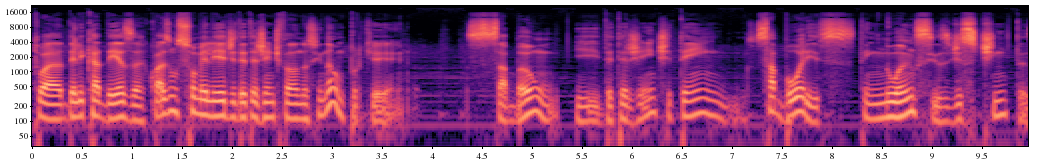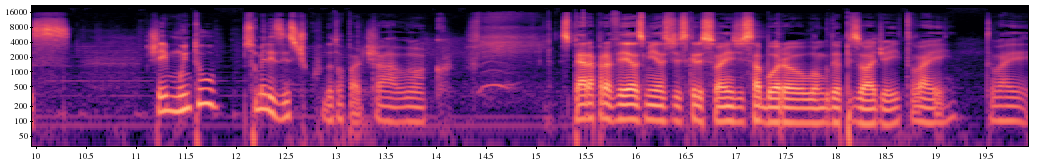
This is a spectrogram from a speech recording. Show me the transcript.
tua delicadeza, quase um sommelier de detergente falando assim, não, porque sabão e detergente tem sabores, tem nuances distintas. Achei muito sommelierístico da tua parte. Tá louco. Espera pra ver as minhas descrições de sabor ao longo do episódio aí, tu vai, tu vai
